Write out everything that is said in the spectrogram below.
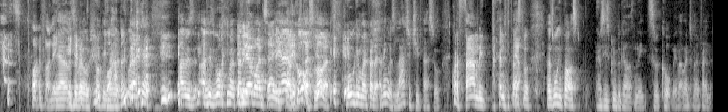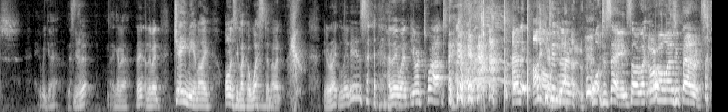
it's quite funny. Yeah, that was a real shocking. What moment. I was I was walking my friend. If you don't mind saying. Yeah, of course, love it. Walking my friend, I think it was Latitude Festival, quite a family-friendly festival. And I was walking past. There was these group of girls, and they sort of caught me, and I went to my friend. Here we go. This is it. They're gonna. And they went Jamie, and I honestly like a western. I went. "Phew, You're right, ladies. And they went, You're a twat. and I oh, didn't know what to say, so I went, Oh, where's your parents?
